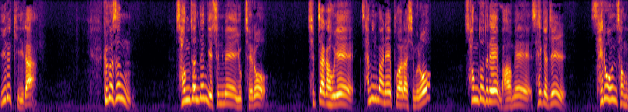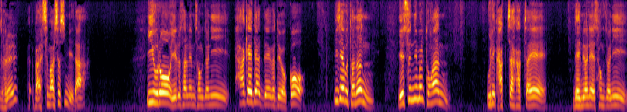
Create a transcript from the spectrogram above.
일으키리라. 그것은 성전된 예수님의 육체로 십자가 후에 3일 만에 부활하심으로 성도들의 마음에 새겨질 새로운 성전을 말씀하셨습니다. 이후로 예루살렘 성전이 파괴되게 되었고 이제부터는 예수님을 통한 우리 각자 각자의 내면의 성전이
